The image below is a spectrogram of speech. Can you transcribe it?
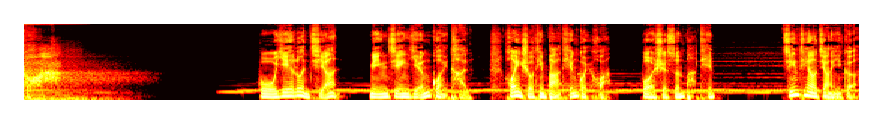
话。午夜论奇案，民间言怪谈，欢迎收听霸天鬼话。我是孙霸天，今天要讲一个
